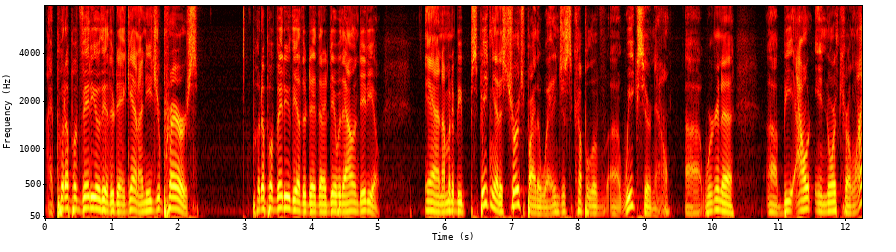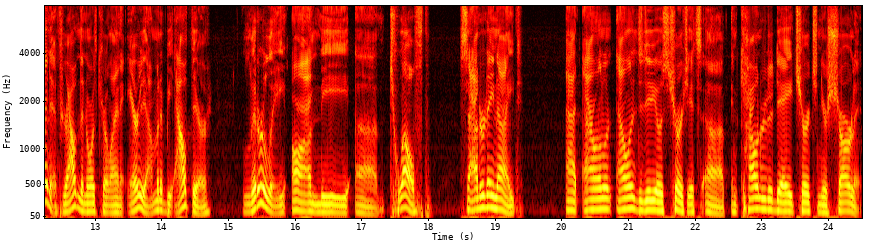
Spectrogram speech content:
I put up a video the other day. Again, I need your prayers. Put up a video the other day that I did with Alan DiDio. And I'm going to be speaking at his church, by the way, in just a couple of uh, weeks here now. Uh, we're going to uh, be out in North Carolina. If you're out in the North Carolina area, I'm going to be out there literally on the 12th, uh, Saturday night, at Alan, Alan DiDio's church. It's uh, Encounter Today Church near Charlotte.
